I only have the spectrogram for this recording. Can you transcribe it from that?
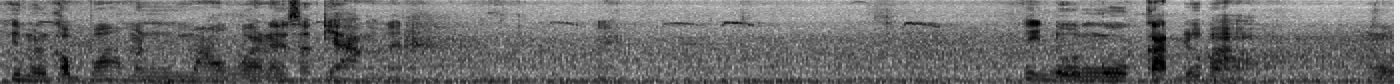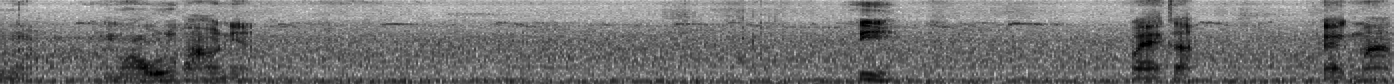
ที่เหมือนกับว่ามันเมาอะไรสักอย่างเลยนะนี่ยเฮ้ยโดนงูกัดหรือเปล่า งงเมาหรือเปล่าเนี่ยเฮ้ยแปลกอะแปลกมาก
